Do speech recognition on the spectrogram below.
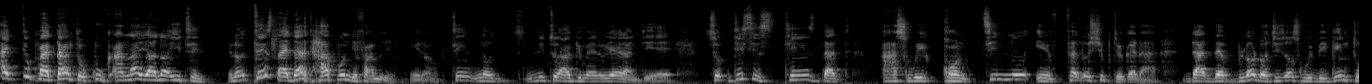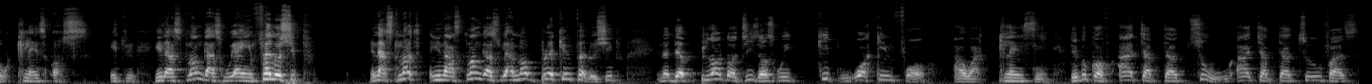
I took my time to cook and now you are not eating. You know, things like that happen in the family. You know, things, you know, little argument here and there. So this is things that as we continue in fellowship together, that the blood of Jesus will begin to cleanse us. It will, in as long as we are in fellowship, in as not in as long as we are not breaking fellowship, you know, the blood of Jesus will keep working for our cleansing. The book of Acts chapter 2, Acts chapter 2, verse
